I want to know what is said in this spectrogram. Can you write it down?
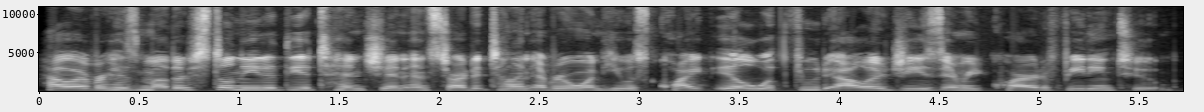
However, his mother still needed the attention and started telling everyone he was quite ill with food allergies and required a feeding tube.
